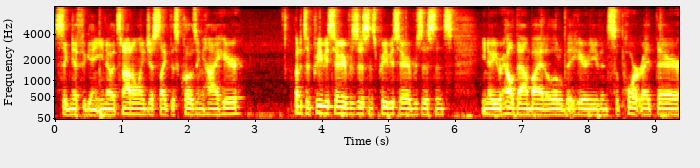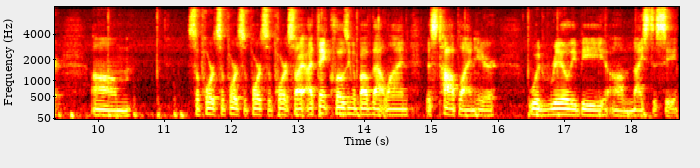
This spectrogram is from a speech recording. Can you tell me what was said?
significant. You know, it's not only just like this closing high here, but it's a previous area of resistance, previous area of resistance you know you're held down by it a little bit here even support right there um, support support support support. So I, I, think closing above that line this top line here would really be um, nice to see.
